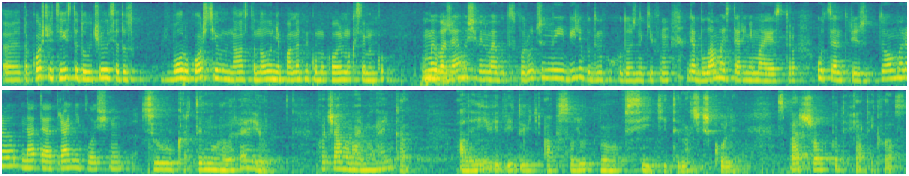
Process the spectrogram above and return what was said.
Е, Також ліцеїсти долучилися до збору коштів на встановлення пам'ятнику Миколі Максименку. Ми вважаємо, що він має бути споруджений біля будинку художників, де була майстерня маестро у центрі Житомира на театральній площі. Цю картинну галерею, хоча вона й маленька, але її відвідують абсолютно всі діти в нашій школі з першого по дев'ятий клас.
